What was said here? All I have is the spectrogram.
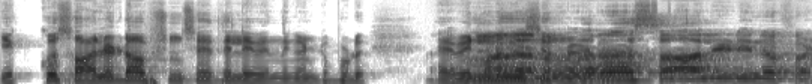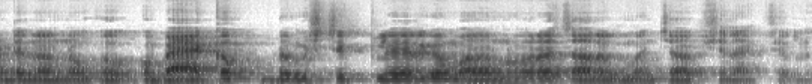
ఎక్కువ సాలిడ్ ఆప్షన్స్ అయితే లేవు. ఎందుకంటే ఇప్పుడు ఎవిన్ లూయిస్ సాలిడ్ ఇనఫ్ అంటే నన్ను ఒక బ్యాకప్ డొమెస్టిక్ ప్లేయర్‌గా మనన్ వోరా చాలా మంచి ఆప్షన్ యాక్చువల్‌గా.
